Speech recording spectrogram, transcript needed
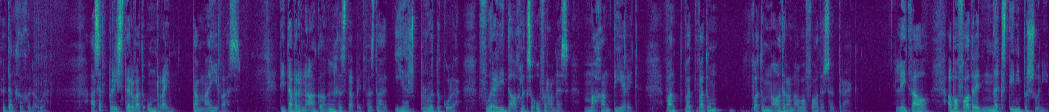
So dink gou daaroor. As 'n priester wat onrein, Tamai was, die tabernakel ingestap het, was daar eers protokolle voor hy die daaglikse offerandes mag hanteer het. Want wat wat hom wat hom nader aan Abba Vader sou trek. Let wel, Abba Vader het niks teen die persoon nie,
